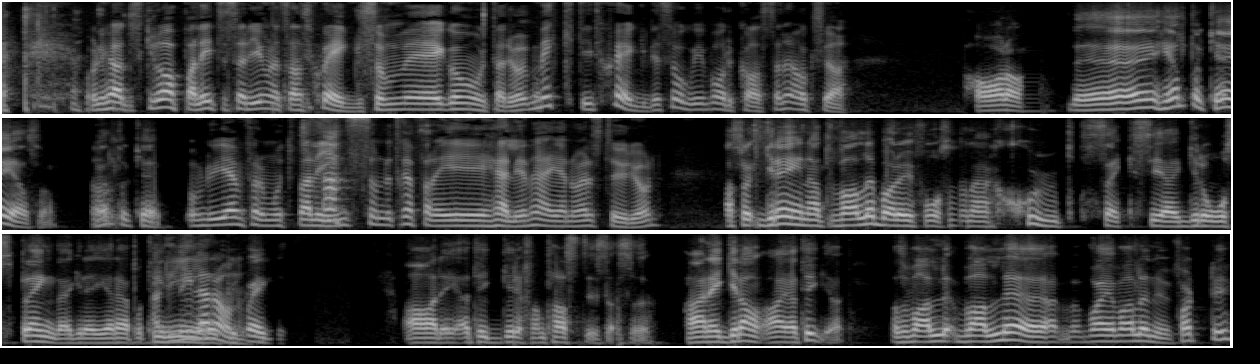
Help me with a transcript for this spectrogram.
och ni hörde skrapa lite så är det Jonathans skägg som eh, går emot. Det var mäktigt skägg, det såg vi i podcasten också. Ja då. Det är helt okej alltså. Helt okej. Om du jämför mot Wallins som du träffade i helgen här i NHL-studion. Alltså grejen är att Valle börjar ju få sådana här sjukt sexiga gråsprängda grejer här på Ja, du tinningen. gillar och i dem? Ja, det, jag tycker det är fantastiskt alltså. Han är grann, ja, jag tycker, alltså Valle, Valle, vad är Valle nu? 40?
